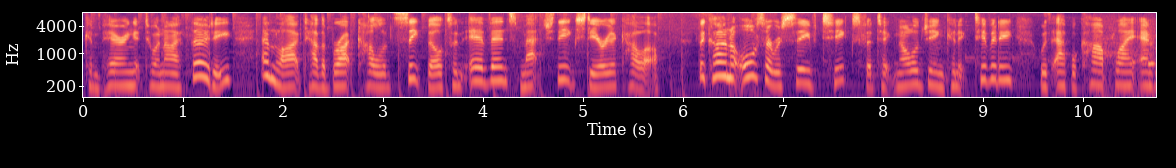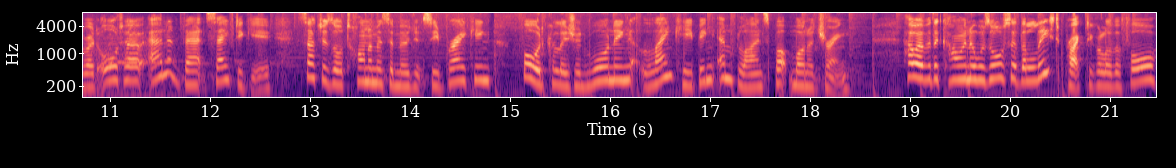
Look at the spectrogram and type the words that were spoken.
comparing it to an i30, and liked how the bright coloured seatbelts and air vents matched the exterior colour. The Kona also received ticks for technology and connectivity with Apple CarPlay, Android Auto, and advanced safety gear such as autonomous emergency braking, forward collision warning, lane keeping, and blind spot monitoring. However, the Kona was also the least practical of the four,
